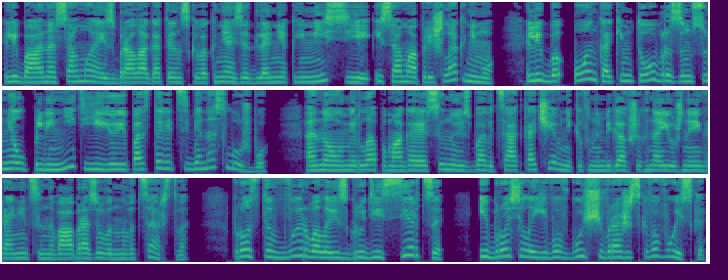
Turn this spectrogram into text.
Либо она сама избрала готенского князя для некой миссии и сама пришла к нему, либо он каким-то образом сумел пленить ее и поставить себе на службу. Она умерла, помогая сыну избавиться от кочевников, набегавших на южные границы новообразованного царства просто вырвала из груди сердце и бросила его в гущу вражеского войска.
